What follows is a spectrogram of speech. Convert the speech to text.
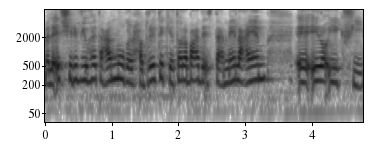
ما لقيتش review هات عنه غير حضرتك يا ترى بعد استعمال عام آه إيه رأيك فيه؟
